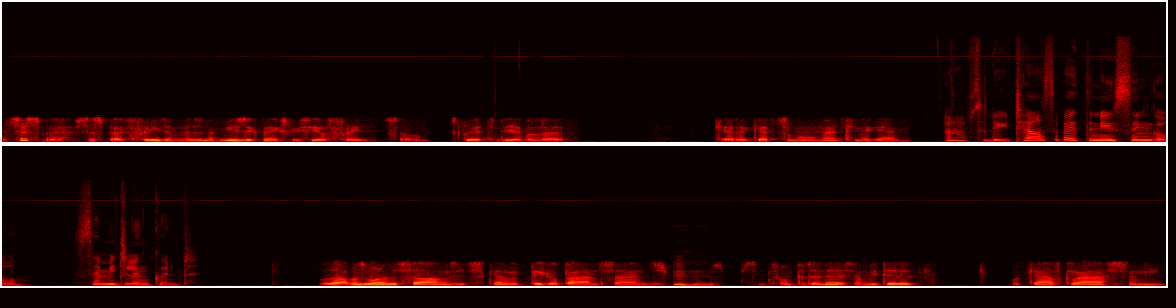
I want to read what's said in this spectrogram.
it's just about, it's just about freedom, isn't it? Music makes me feel free, so it's great to be able to get get some momentum again. Absolutely. Tell us about the new single, Semi Delinquent. Well, that was one of the songs. It's kind of a bigger band sound. There's, Mhm. there's some trumpet in it, and we did it with Gav Glass and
